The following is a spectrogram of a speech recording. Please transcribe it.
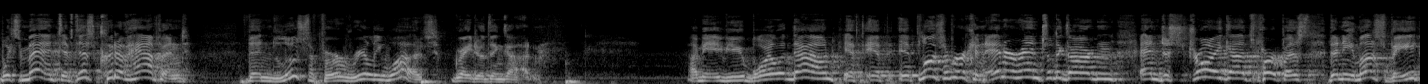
which meant if this could have happened, then Lucifer really was greater than God. I mean, if you boil it down, if, if, if Lucifer can enter into the garden and destroy God's purpose, then he must be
